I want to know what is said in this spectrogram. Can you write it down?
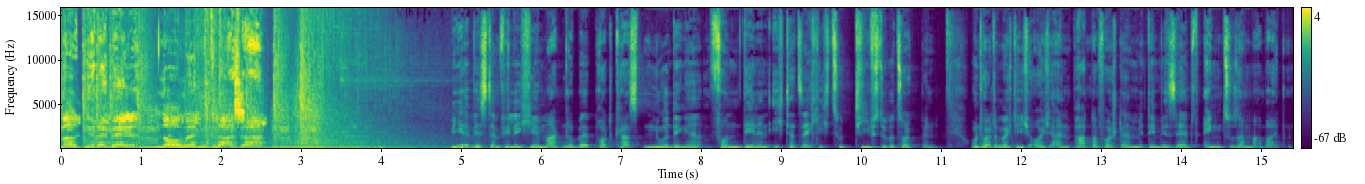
Markenrebell Norman Glaser. Wie ihr wisst, empfehle ich hier im Markenrebell Podcast nur Dinge, von denen ich tatsächlich zutiefst überzeugt bin. Und heute möchte ich euch einen Partner vorstellen, mit dem wir selbst eng zusammenarbeiten.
